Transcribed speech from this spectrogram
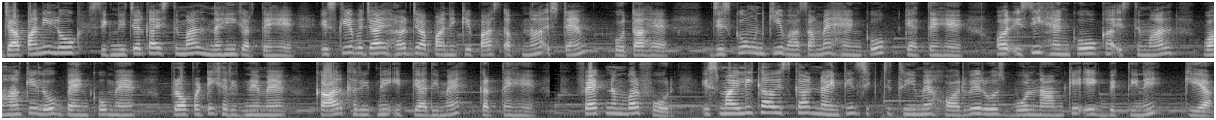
जापानी लोग सिग्नेचर का इस्तेमाल नहीं करते हैं। इसके बजाय हर जापानी के पास अपना स्टैम्प होता है, जिसको उनकी भाषा में हैंको कहते हैं। और इसी हैंको का इस्तेमाल वहाँ के लोग बैंकों में, प्रॉपर्टी खरीदने में, कार खरीदने इत्यादि में करते हैं। फैक्ट नंबर फोर, इस्माइली का आविष्कार 1963 में हॉर्वे रोज बोल नाम के एक व्यक्ति ने किया।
